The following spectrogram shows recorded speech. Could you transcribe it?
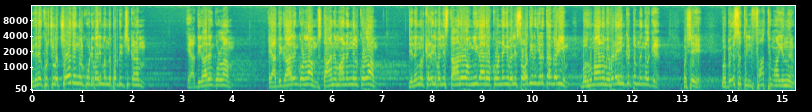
ഇതിനെക്കുറിച്ചുള്ള ചോദ്യങ്ങൾ കൂടി വരുമെന്ന് പ്രതീക്ഷിക്കണം. ഏ അധികാരം കൊള്ളാം. ഏ അധികാരം കൊള്ളാം. സ്ഥാനമാനങ്ങൾ കൊള്ളാം. ജനങ്ങൾക്കിടയിൽ വലിയ സ്ഥാനവും അംഗീകാരവും ഒക്കെ ഉണ്ടെങ്കിൽ വലിയ സ്വാധീനം ചെലുത്താൻ കഴിയും. ബഹുമാനം എവിടെയും കിട്ടും നിങ്ങൾക്ക്. പക്ഷേ ഫാത്തിമ എന്ന്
